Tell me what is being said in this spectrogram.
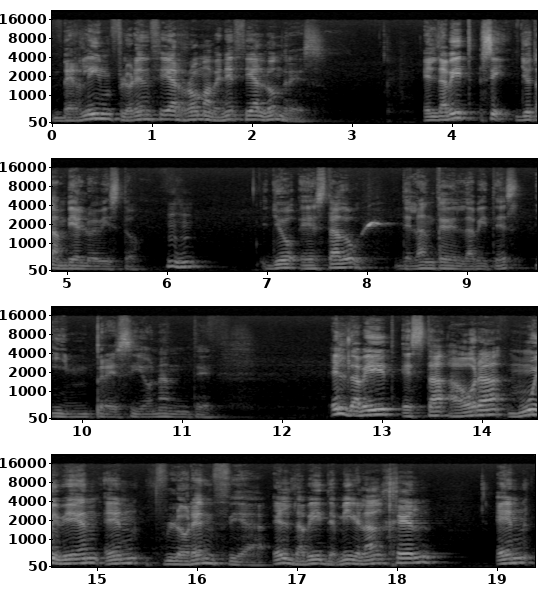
Berlín, Florencia, Roma, Venecia, Londres. El David, sí, yo también lo he visto. Yo he estado delante del David, es impresionante. El David está ahora muy bien en Florencia. El David de Miguel Ángel en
